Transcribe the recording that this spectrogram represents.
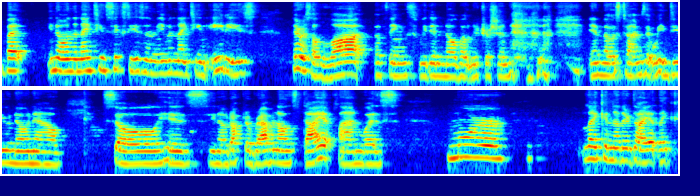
But you know, in the 1960s and even 1980s, there was a lot of things we didn't know about nutrition in those times that we do know now. So his, you know, Dr. Abravanel's diet plan was more like another diet like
